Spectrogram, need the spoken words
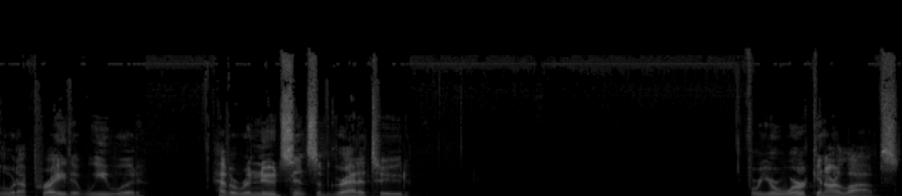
Lord, I pray that we would have a renewed sense of gratitude for your work in our lives.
